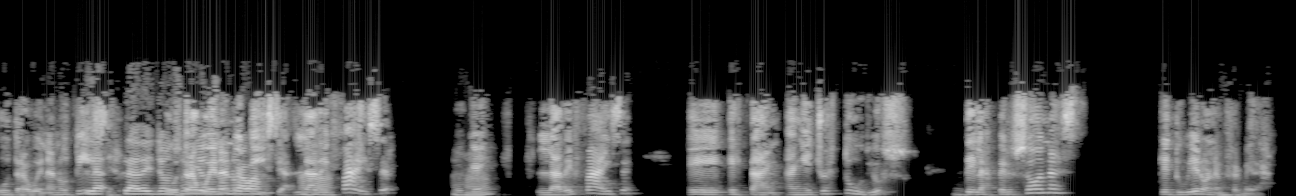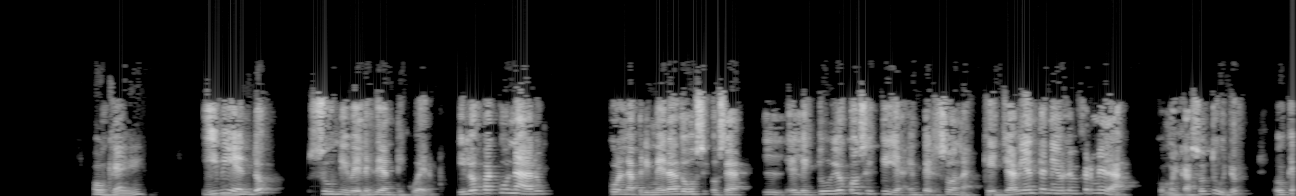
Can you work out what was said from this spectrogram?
otra buena noticia. La, de Johnson Otra buena noticia, la de Pfizer, ¿ok? La de Pfizer eh, están, han hecho estudios de las personas que tuvieron la enfermedad. Ok. Y viendo sus niveles de anticuerpos. Y los vacunaron con la primera dosis, o sea, el, estudio consistía en personas que ya habían tenido la enfermedad, como el caso tuyo, ¿ok?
